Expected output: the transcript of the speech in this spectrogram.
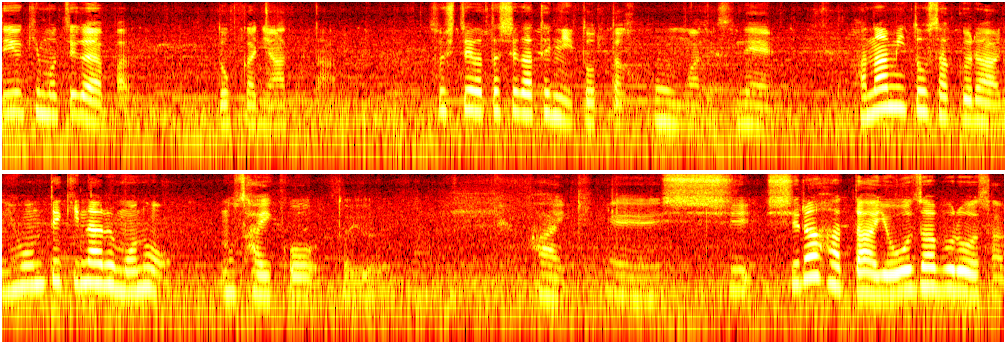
ていう気持ちがやっぱどっかにあった。そして私が手に取った本はですね「花見と桜日本的なるものの最高」という。はい、えー、白畑陽三郎さん。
